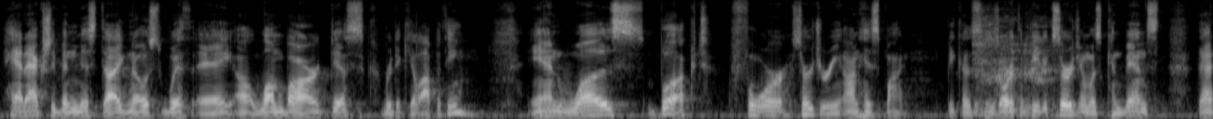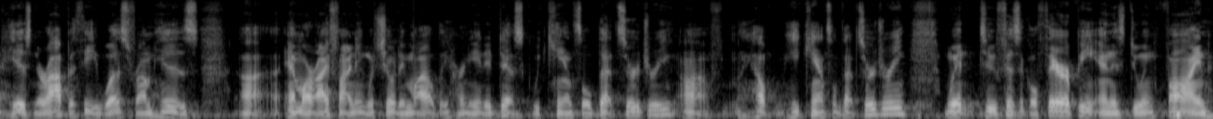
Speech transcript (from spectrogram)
had actually been misdiagnosed with a uh, lumbar disc radiculopathy and was booked for surgery on his spine because his orthopedic surgeon was convinced that his neuropathy was from his uh, MRI finding, which showed a mildly herniated disc. We canceled that surgery. Uh, he canceled that surgery, went to physical therapy, and is doing fine.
